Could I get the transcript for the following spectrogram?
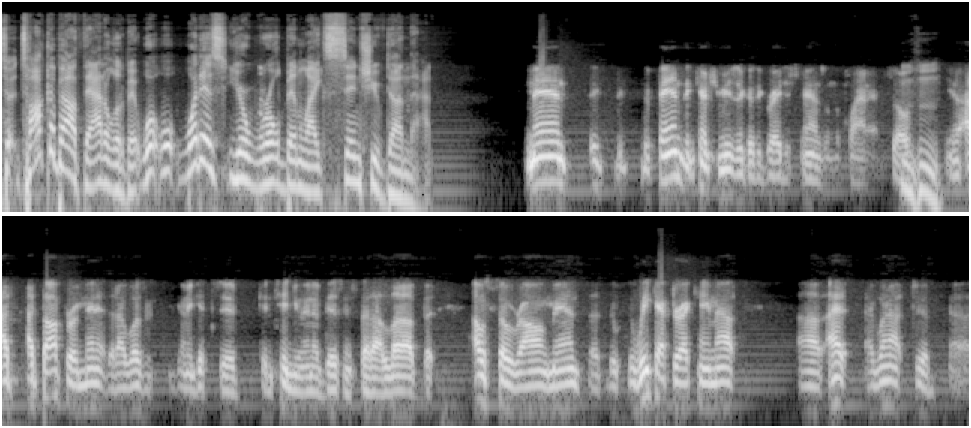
To talk about that a little bit. What what, what has your world been like since you've done that? Man, the, the, fans in country music are the greatest fans on the planet. So, you know, I, I thought for a minute that I wasn't going to get to continue in a business that I love, but I was so wrong, man. The, the, week after I came out, uh, I, I went out to uh,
